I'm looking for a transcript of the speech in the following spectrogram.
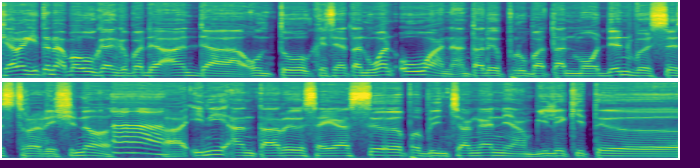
Sekarang kita nak bawakan kepada anda untuk kesihatan 101 antara perubatan moden versus tradisional. Uh, ini antara saya rasa perbincangan yang bila kita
